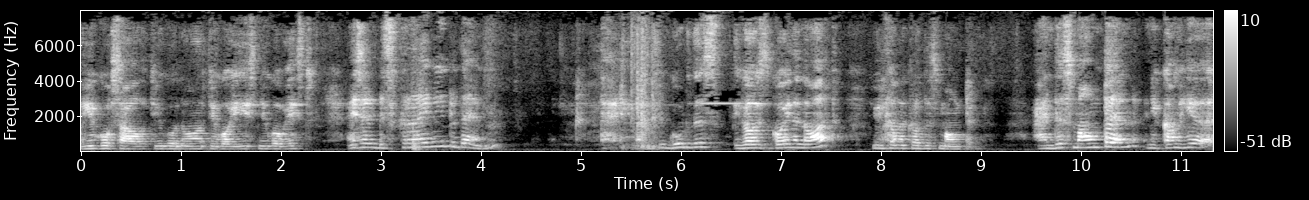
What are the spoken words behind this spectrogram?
You go south, you go north, you go east, you go west, and he started describing to them that if you go to this, you go, go in the north, you'll come across this mountain, and this mountain, when you come here,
